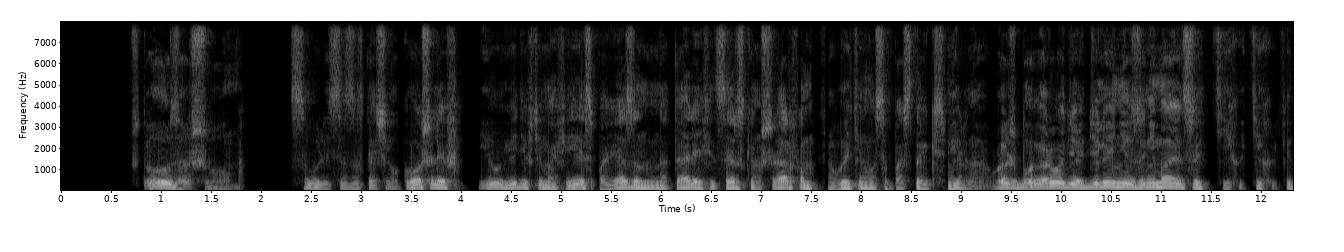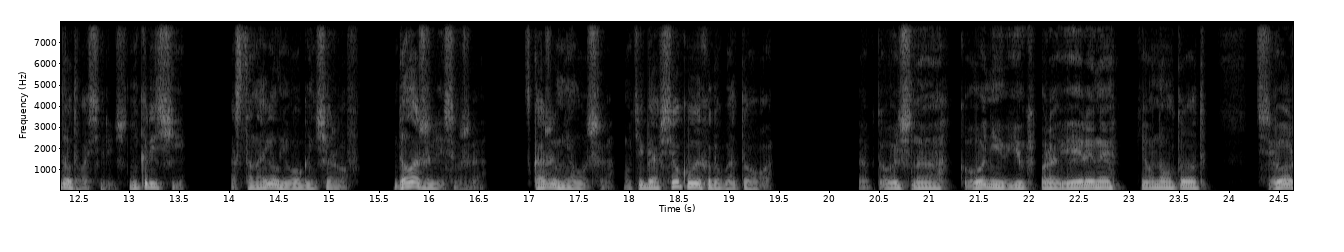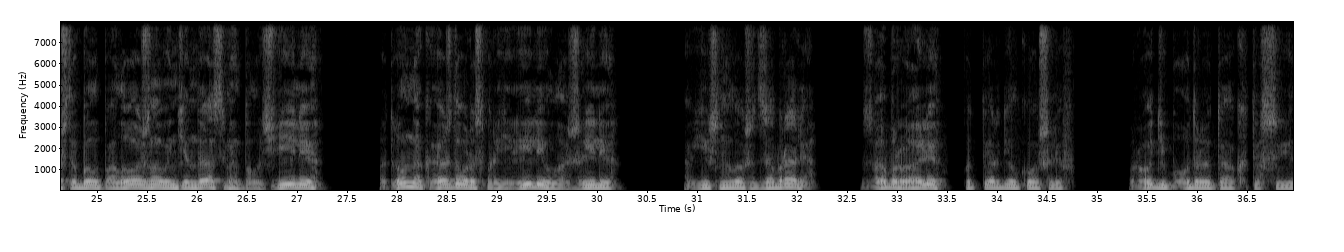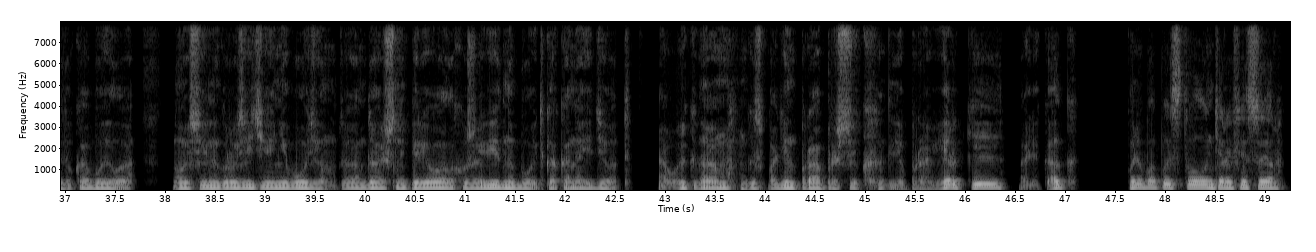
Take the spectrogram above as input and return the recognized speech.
«Что за шум?» С улицы заскочил Кошелев и, увидев Тимофея с повязанным на талии офицерским шарфом, вытянулся по стойке смирно. «Ваше благородие, отделение занимается...» «Тихо, тихо, Федот Васильевич, не кричи!» Остановил его Гончаров. «Доложились уже. Скажи мне лучше, у тебя все к выходу готово?» «Так точно. Кони в юге проверены», — кивнул тот. Все, что было положено, в интендантстве мы получили. Потом на каждого распределили и уложили. А вьючную лошадь забрали? — Забрали, — подтвердил Кошелев. — Вроде бодрая так-то с виду кобыла, но сильно грузить ее не будем. Там дальше на перевалах уже видно будет, как она идет. А вы к нам, господин прапорщик, для проверки, али как? — полюбопытствовал унтер-офицер.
